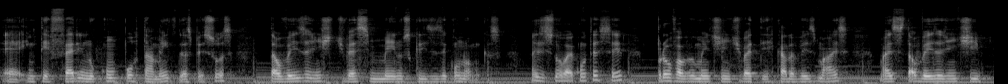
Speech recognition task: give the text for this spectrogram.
é, interferem no comportamento das pessoas, talvez a gente tivesse menos crises econômicas. Mas isso não vai acontecer. Provavelmente a gente vai ter cada vez mais, mas talvez a gente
